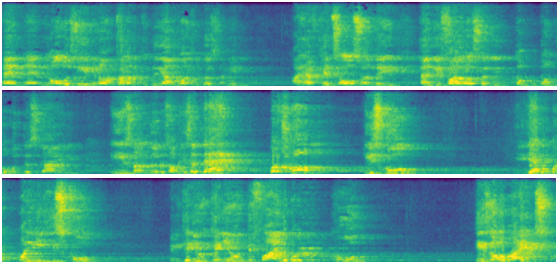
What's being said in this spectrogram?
And, and always hear, you know, I'm talking to the young ones because, I mean, I have kids also and they, and your father also, don't, don't go with this guy. I mean, he's not good or something. He said, Dad, what's wrong? He's cool. Yeah, but what, what do you mean he's cool? I mean, can you, can you define the word cool? He's all right.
